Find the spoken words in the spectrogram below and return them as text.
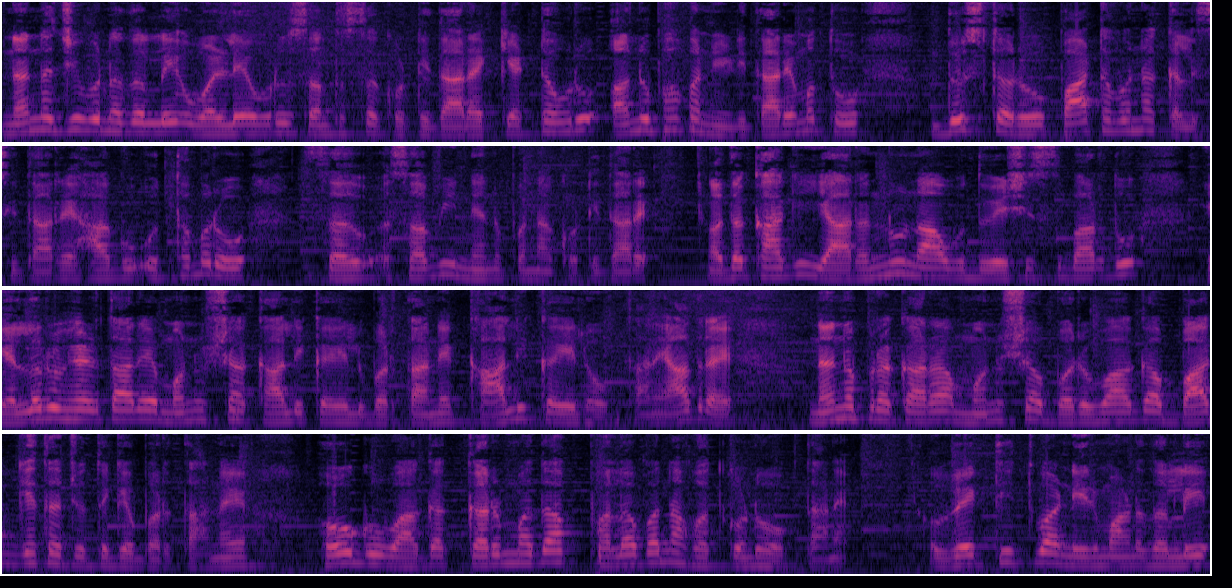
ನನ್ನ ಜೀವನದಲ್ಲಿ ಒಳ್ಳೆಯವರು ಸಂತಸ ಕೊಟ್ಟಿದ್ದಾರೆ, ಕೆಟ್ಟವರು ಅನುಭವ ನೀಡಿದ್ದಾರೆ ಮತ್ತು ದುಷ್ಟರು ಪಾಠವನ್ನ ಕಲಿಸಿದ್ದಾರೆ ಹಾಗೂ ಉತ್ತಮರು ಸವಿ ನೆನಪನ್ನ ಕೊಟ್ಟಿದ್ದಾರೆ. ಅದಕ್ಕಾಗಿ ಯಾರನ್ನೂ ನಾವು ದ್ವೇಷಿಸಬಾರದು. ಎಲ್ಲರೂ ಹೇಳ್ತಾರೆ, ಮನುಷ್ಯ ಖಾಲಿ ಕೈಯಲ್ಲಿ ಬರ್ತಾನೆ, ಖಾಲಿ ಕೈಯಲ್ಲಿ ಹೋಗ್ತಾನೆ. ಆದರೆ ನನ್ನ ಪ್ರಕಾರ ಮನುಷ್ಯ ಬರುವಾಗ ಭಾಗ್ಯದ ಜೊತೆಗೆ ಬರ್ತಾನೆ ಹೋಗುವಾಗ ಕರ್ಮದ ಫಲವನ್ನು ಹೊತ್ಕೊಂಡು ಹೋಗ್ತಾನೆ. ವ್ಯಕ್ತಿತ್ವ ನಿರ್ಮಾಣದಲ್ಲಿ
